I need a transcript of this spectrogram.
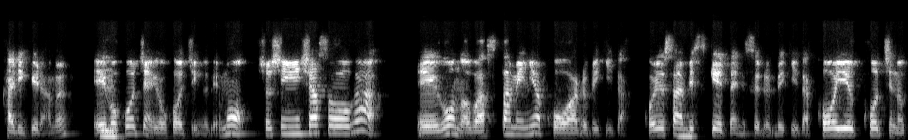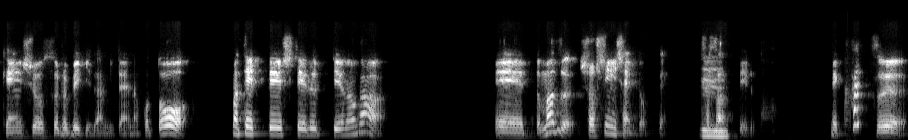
カリキュラム、英語コーチング、英語コーチングでも、初心者層が英語を伸ばすためにはこうあるべきだ。こういうサービス形態にするべきだ。こういうコーチの研修をするべきだみたいなことを、まあ、徹底しているっていうのが、えー、っと、まず初心者にとって刺さっていると。で、かつ、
